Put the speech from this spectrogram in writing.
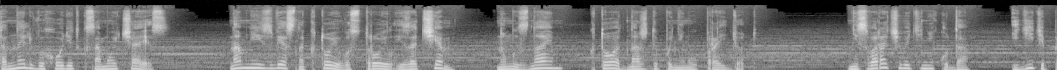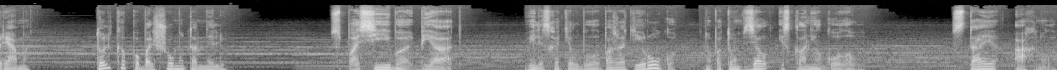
«Тоннель выходит к самой Чаес. Нам неизвестно, кто его строил и зачем, но мы знаем, кто однажды по нему пройдет». Не сворачивайте никуда. Идите прямо. Только по большому тоннелю. «Спасибо, Биат!» Велес хотел было пожать ей руку, но потом взял и склонил голову. Стая ахнула.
